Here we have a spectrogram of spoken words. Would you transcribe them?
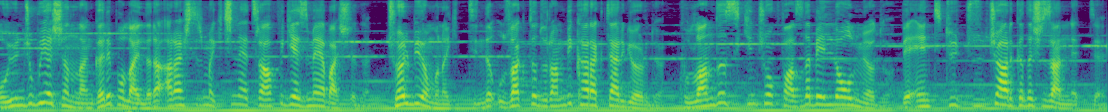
Oyuncu bu yaşanılan garip olayları araştırmak için etrafı gezmeye başladı. Çöl biyomuna gittiğinde uzakta duran bir karakter gördü. Kullandığı skin çok fazla belli olmuyordu ve Entity 303 arkadaşı zannetti.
